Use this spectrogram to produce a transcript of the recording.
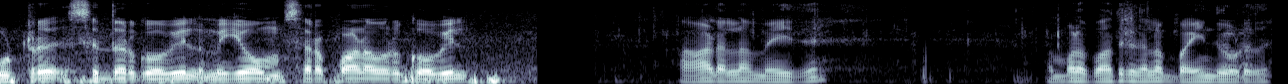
ஊற்று சித்தர் கோவில் மிகவும் சிறப்பான ஒரு கோவில். ஆடெல்லாம் மேயுது. நம்மளை பார்த்துட்டு இதெல்லாம் பயந்து விடுது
